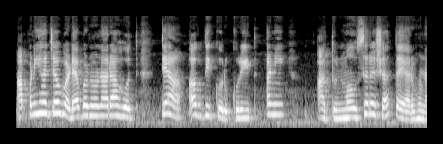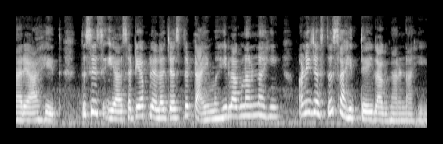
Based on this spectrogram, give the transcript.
आपण ह्या ज्या वड्या बनवणार आहोत त्या अगदी कुरकुरीत आणि आतून मौसर अशा तयार होणाऱ्या आहेत. तसेच यासाठी आपल्याला जास्त टाईमही लागणार नाही आणि जास्त साहित्यही लागणार नाही.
